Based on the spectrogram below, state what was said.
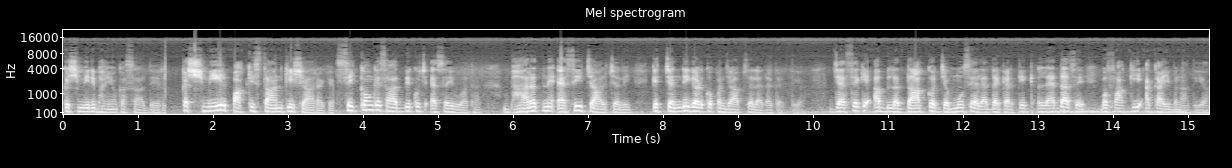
کشمیری بھائیوں کا ساتھ دے رہی۔ کشمیر پاکستان کی شارک ہے۔ سکھوں کے ساتھ بھی کچھ ایسا ہی ہوا تھا۔ بھارت نے ایسی چال چلی کہ چندی گڑھ کو پنجاب سے علیحدہ کر دیا۔ جیسے کہ اب لداخ کو جموں سے علیحدہ کر کے علیحدہ سے وفاقی اکائی بنا دیا۔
